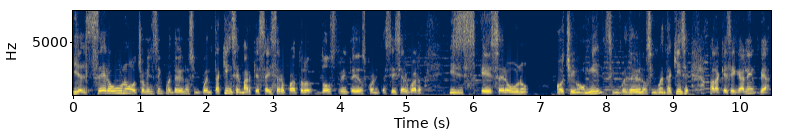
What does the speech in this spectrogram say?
y el 01 8051 5015, marque 604 232 4604 y eh, 01 8051 5015 para que se ganen. Vea,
